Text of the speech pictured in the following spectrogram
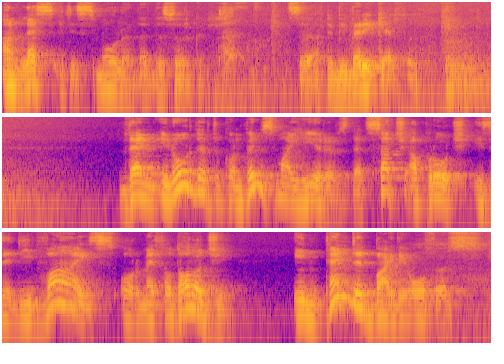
unless it is smaller than the circle. so you have to be very careful. Then, in order to convince my hearers that such approach is a device or methodology intended by the authors,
